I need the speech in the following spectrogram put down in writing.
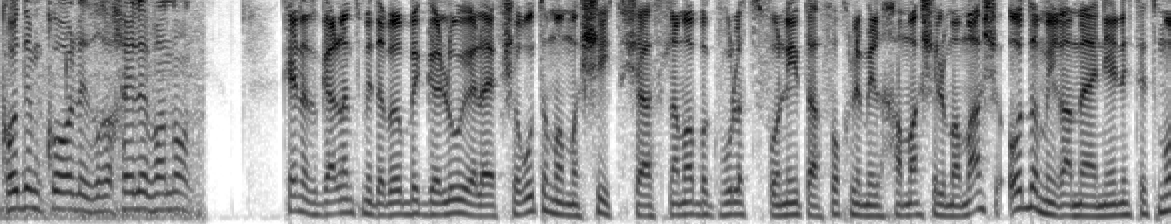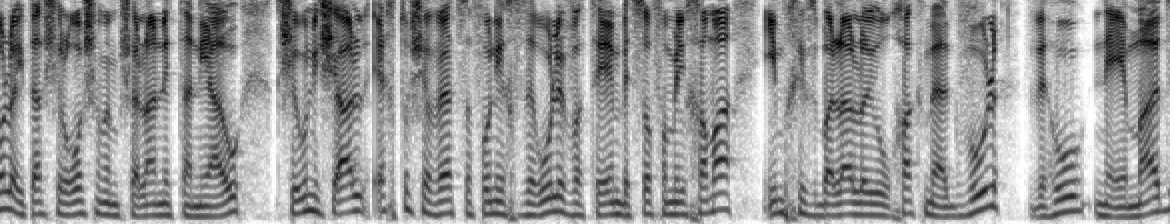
קודם כל אזרחי לבנון. כן, אז גלנט מדבר בגלוי על האפשרות הממשית שההסלמה בגבול הצפוני תהפוך למלחמה של ממש. עוד אמירה מעניינת אתמול הייתה של ראש הממשלה נתניהו, כשהוא נשאל איך תושבי הצפון יחזרו לבתיהם בסוף המלחמה אם חיזבאללה לא יורחק מהגבול, והוא נעמד,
